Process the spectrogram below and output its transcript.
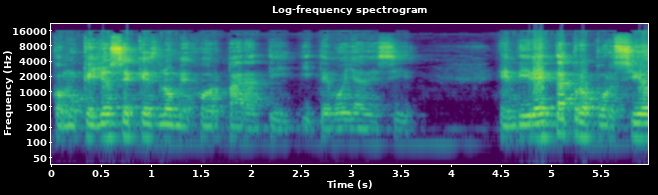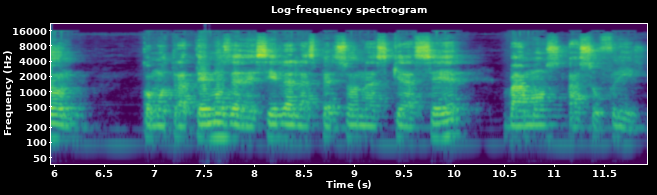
como que yo sé que es lo mejor para ti y te voy a decir. En directa proporción como tratemos de decirle a las personas qué hacer, vamos a sufrir.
